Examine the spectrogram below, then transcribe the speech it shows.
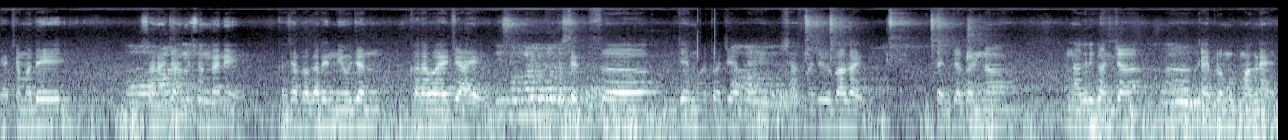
याच्यामध्ये सणाच्या अनुषंगाने कशा प्रकारे नियोजन करावयाचे आहे तसेच जे महत्त्वाचे आपले शासनाचे विभाग आहेत त्यांच्याकडनं नागरिकांच्या काही प्रमुख मागण्या आहेत.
